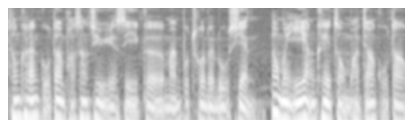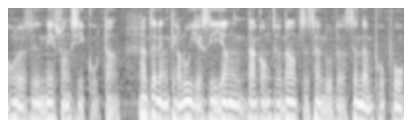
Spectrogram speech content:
从可兰古道跑上去也是一个蛮不错的路线。那我们一样可以走马交古道或者是内双溪古道。那这两条路也是一样，搭公车到芝山路的圣人瀑布。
